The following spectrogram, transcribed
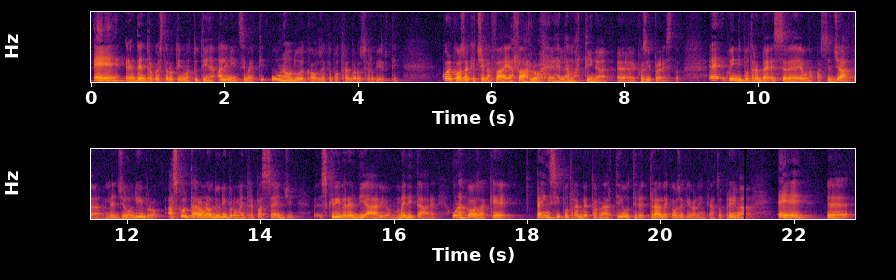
e eh, dentro questa routine mattutina all'inizio metti una o due cose che potrebbero servirti qualcosa che ce la fai a farlo la mattina eh, così presto. E quindi potrebbe essere una passeggiata, leggere un libro, ascoltare un audiolibro mentre passeggi, scrivere il diario, meditare, una cosa che pensi potrebbe tornarti utile tra le cose che ho elencato prima e eh,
